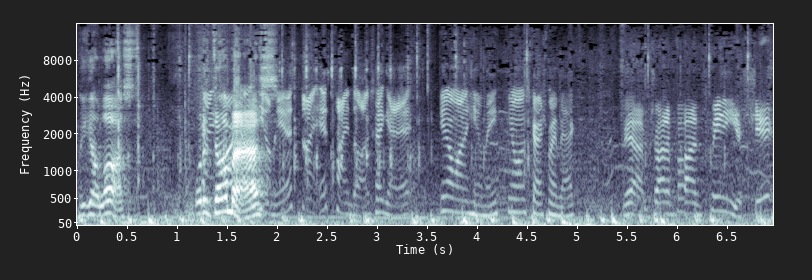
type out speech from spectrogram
We got lost. What a Hey, you don't wanna dumbass. It's fine, it's fine, dogs. I get it. You don't want to heal me. You don't want to scratch my back. Yeah, I'm trying to find Speedy, you shit.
